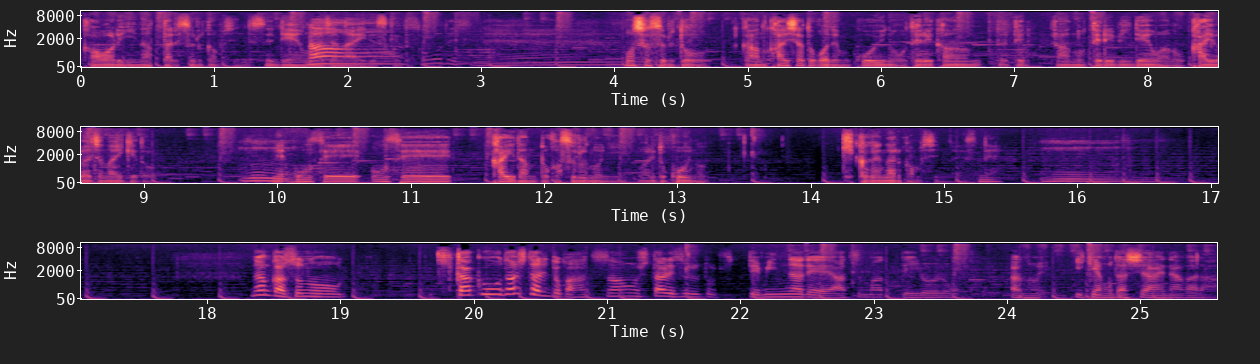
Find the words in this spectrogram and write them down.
代わりになったりするかもしれないですね。電話じゃないですけどそうですね。もしかすると、あの会社とかでもこういうのをテレカンテあのテレビ電話の会話じゃないけど、うんね音声音声会談とかするのに、割とこういうのきっかけになるかもしれないですね。うーんなんかその企画を出したりとか発案をしたりするときってみんなで集まっていろいろあの意見を出し合いながら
